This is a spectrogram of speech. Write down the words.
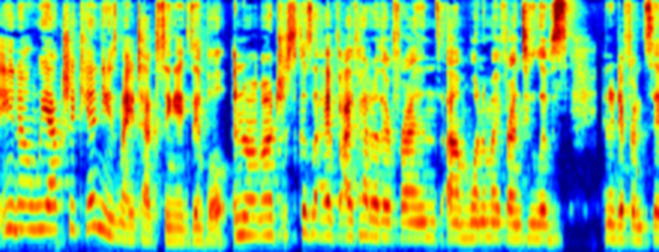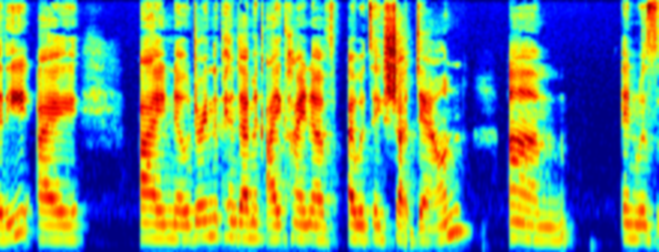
you know, we actually can use my texting example, and not just because I've I've had other friends. Um, one of my friends who lives in a different city, I I know during the pandemic, I kind of I would say shut down, um, and was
